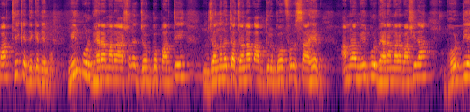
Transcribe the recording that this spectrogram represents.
প্রার্থীকে দেখে দেব। মিরপুর ভেড়ামারা আসনের যোগ্য প্রার্থী জননেতা জনাব আব্দুল গফুর সাহেব। আমরা মিরপুর ভেড়ামারাবাসীরা ভোট দিয়ে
